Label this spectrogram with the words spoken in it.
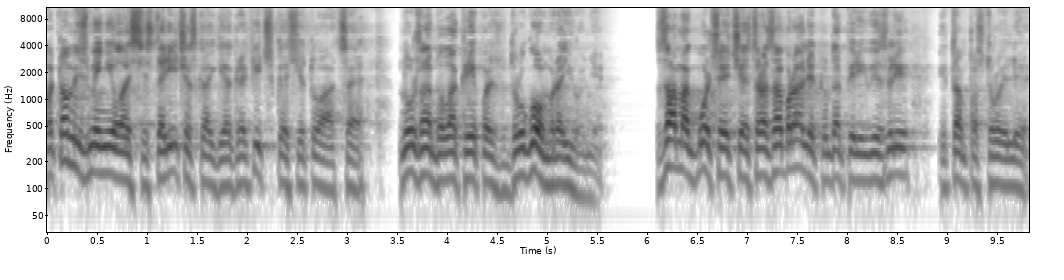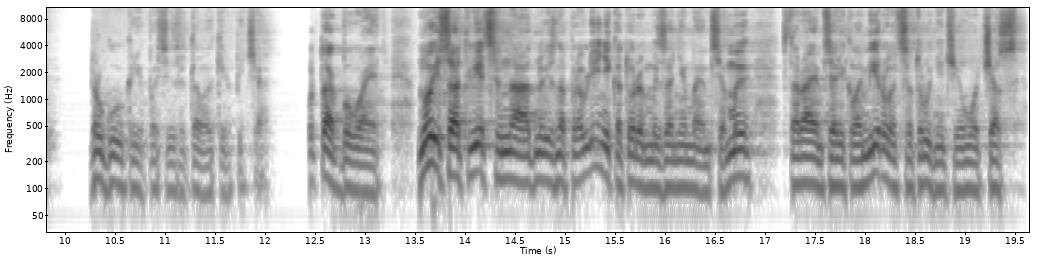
Потом изменилась историческая, географическая ситуация. Нужна была крепость в другом районе. Замок большая часть разобрали, туда перевезли, и там построили другую крепость из этого кирпича. Вот так бывает. Ну и, соответственно, одно из направлений, которым мы занимаемся, мы стараемся рекламировать, сотрудничаем вот сейчас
